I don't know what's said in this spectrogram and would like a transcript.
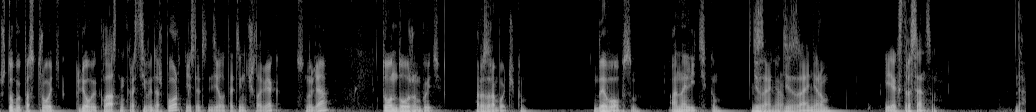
чтобы построить клевый, классный, красивый дашборд, если это делает один человек с нуля, то он должен быть разработчиком, девопсом, аналитиком, Дизайнером. дизайнером и экстрасенсом. Да.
